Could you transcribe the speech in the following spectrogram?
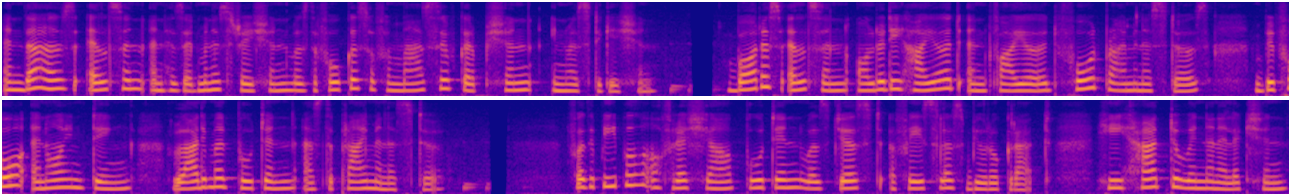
And thus, Yeltsin and his administration was the focus of a massive corruption investigation. Boris Yeltsin already hired and fired four prime ministers before anointing Vladimir Putin as the prime minister. For the people of Russia, Putin was just a faceless bureaucrat. He had to win an election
